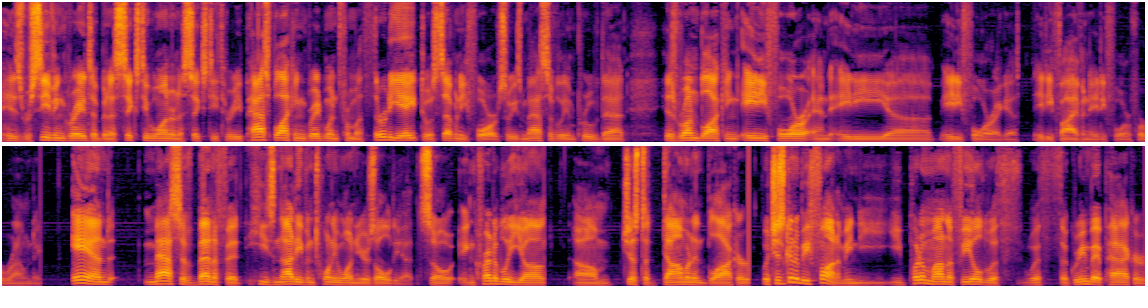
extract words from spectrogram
his receiving grades have been a 61 and a 63. Pass blocking grade went from a 38 to a 74, so he's massively improved that. His run blocking 84 and 80, uh, 84, I guess, 85 and 84 for rounding. And massive benefit, he's not even 21 years old yet, so incredibly young. Um, just a dominant blocker, which is going to be fun. I mean, you put him on the field with with the Green Bay Packers,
